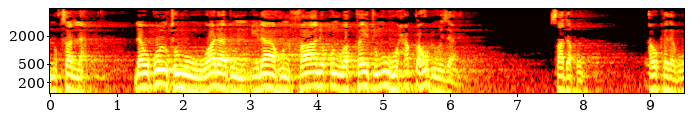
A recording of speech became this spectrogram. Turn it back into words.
نقصان له. لو قلتم ولد إله خالق وفيتموه حقه بوزانه. صدقوا أو كذبوا؟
